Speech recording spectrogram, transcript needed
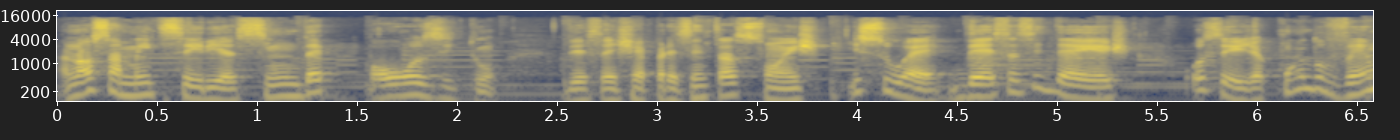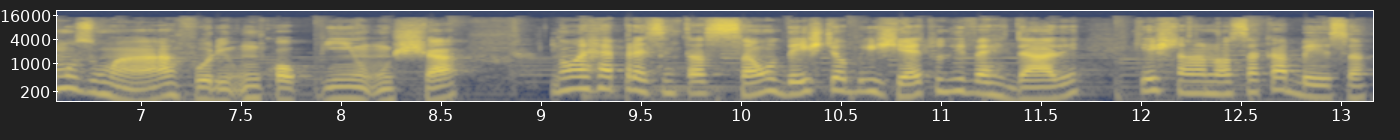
a nossa mente seria assim um depósito dessas representações, isso é, dessas ideias. Ou seja, quando vemos uma árvore, um copinho, um chá, não é representação deste objeto de verdade que está na nossa cabeça,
